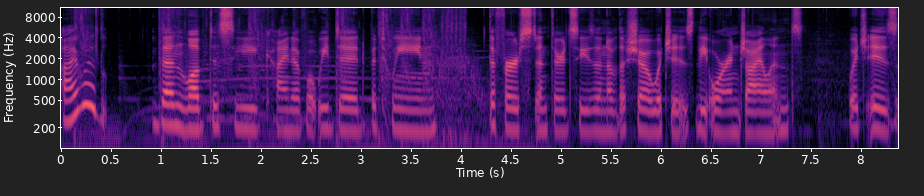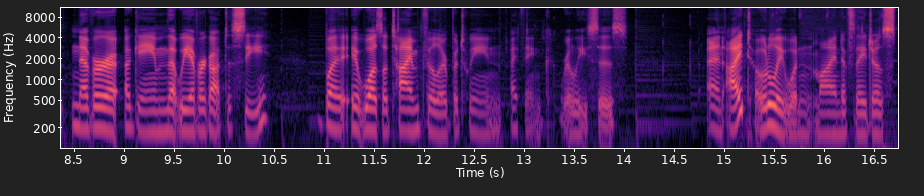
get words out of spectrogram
I would then love to see kind of what we did between the first and third season of the show, which is the Orange Islands which is never a game that we ever got to see, but it was a time filler between, I think, releases. And I totally wouldn't mind if they just,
